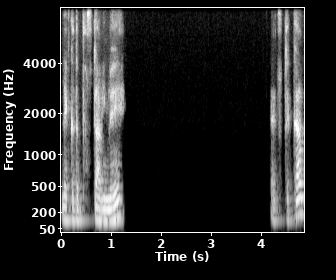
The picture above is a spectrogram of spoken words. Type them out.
нека да поставиме ето така.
